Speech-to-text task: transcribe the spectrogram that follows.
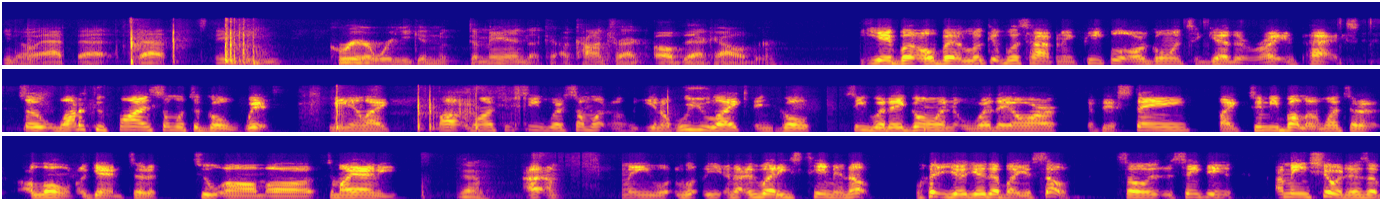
you know at that that stage of career where he can demand a, a contract of that caliber. Yeah, but oh, but look at what's happening. People are going together, right, in packs. So why don't you find someone to go with? Meaning, like, why why don't you see where someone, you know, who you like, and go see where they're going, where they are, if they're staying. Like Jimmy Butler went to the alone again to the to um uh to Miami. Yeah. I, I mean, you know, everybody's teaming up. you're, you're there by yourself. So same thing. I mean, sure, there's a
